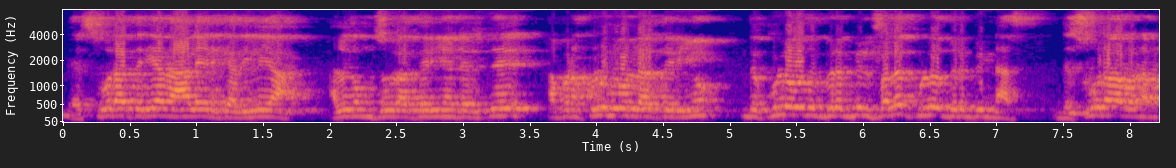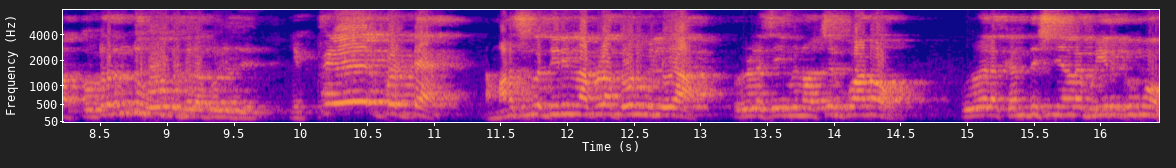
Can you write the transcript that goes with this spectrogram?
இந்த சூறா தெரியாத ஆளே இருக்காது இல்லையா? அழுகம் சூறா தெரியும் எடுத்து அப்புறம் குழுவுல்லா தெரியும். இந்த குழுவது பிறப்பில் பல குழு பிறப்பின் நாஸ். இந்த சூறாவை நம்ம தொடர்ந்து ஓதுகிற பொழுது எப்பேற்பட்ட நம்ம மனசுக்குள்ள திடீர்னு அப்படிலாம் தோணும் இல்லையா? ஒருவேளை செய்வன் வச்சிருப்பானோ? ஒருவேளை கண்டிஷன் அப்படி இருக்குமோ?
